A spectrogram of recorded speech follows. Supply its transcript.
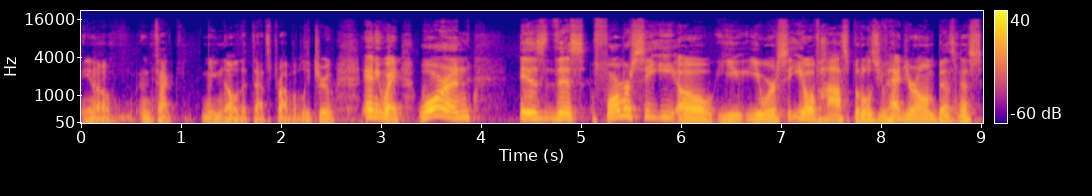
You know, in fact, we know that that's probably true. Anyway, Warren is this former CEO. You you were CEO of hospitals. You've had your own business,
